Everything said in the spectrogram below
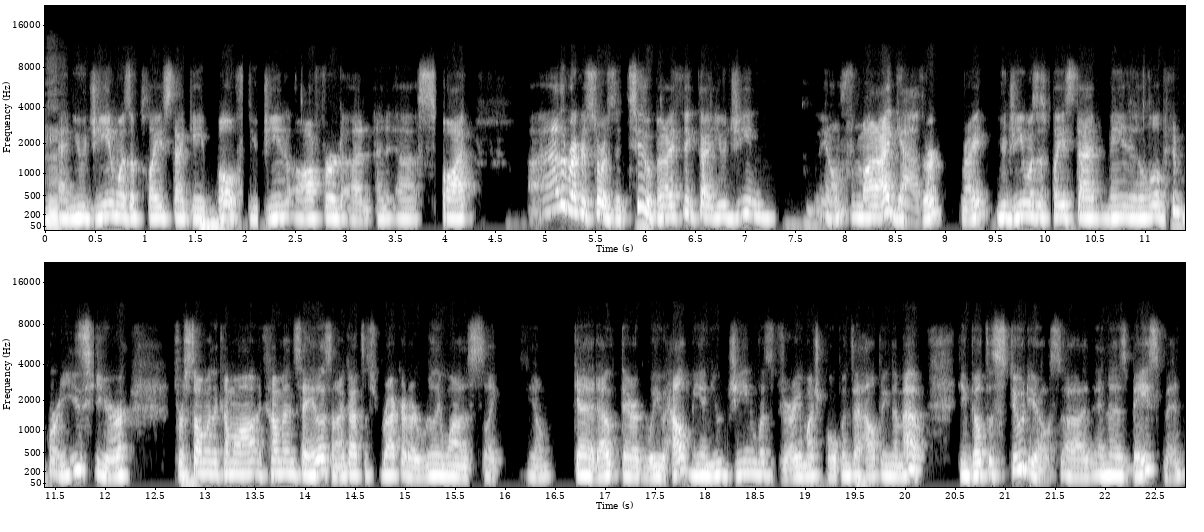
Hmm. and Eugene was a place that gave both. Eugene offered an, an, a spot. Uh, other record stores did too, but I think that Eugene you know, from what I gather, right, Eugene was this place that made it a little bit more easier for someone to come on, come and say, hey, listen, I got this record. I really want to like, you know, get it out there. Will you help me? And Eugene was very much open to helping them out. He built a studio uh, in his basement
